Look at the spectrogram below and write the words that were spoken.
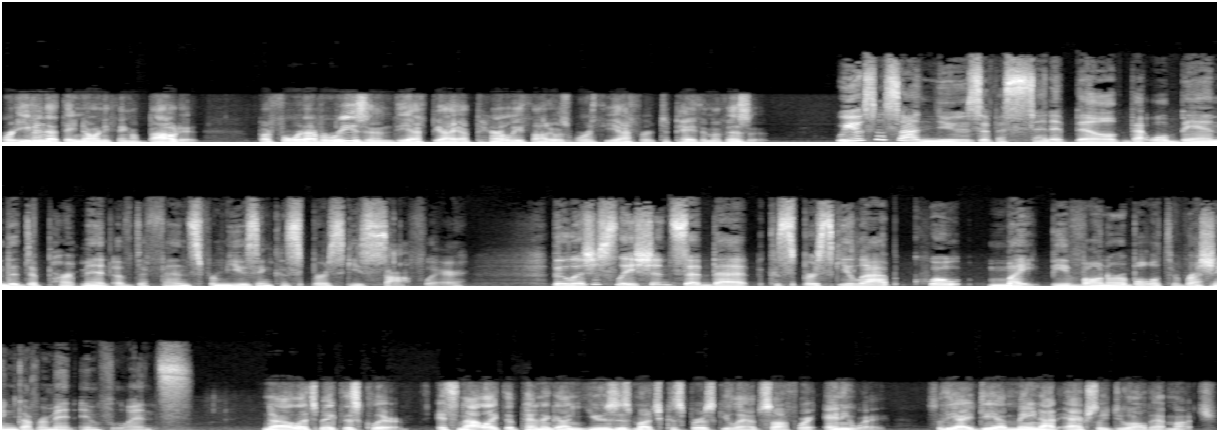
or even that they know anything about it. But for whatever reason, the FBI apparently thought it was worth the effort to pay them a visit. We also saw news of a Senate bill that will ban the Department of Defense from using Kaspersky's software. The legislation said that Kaspersky Lab, quote, might be vulnerable to Russian government influence. Now, let's make this clear. It's not like the Pentagon uses much Kaspersky Lab software anyway, so the idea may not actually do all that much.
